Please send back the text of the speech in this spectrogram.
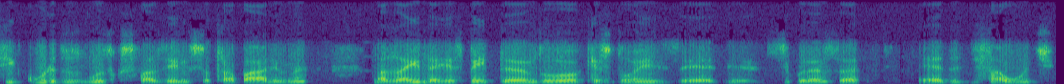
segura dos músicos fazerem o seu trabalho, né? Mas ainda respeitando questões é, de segurança é, de, de, saúde.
